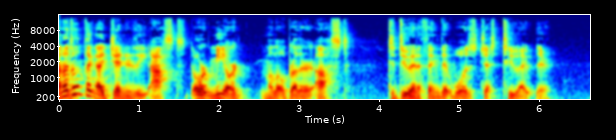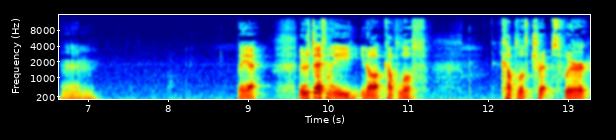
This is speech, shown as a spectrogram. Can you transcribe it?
and I don't think I genuinely asked, or me or my little brother asked, to do anything that was just too out there. Um, but yeah, there's definitely you know a couple of couple of trips where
